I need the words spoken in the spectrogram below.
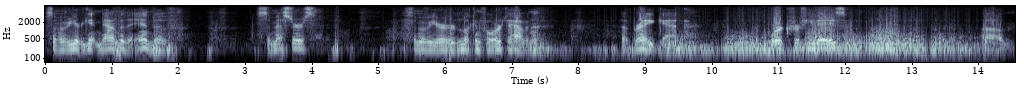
Some of you are getting down to the end of semesters. Some of you are looking forward to having a, a break at work for a few days. Um,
